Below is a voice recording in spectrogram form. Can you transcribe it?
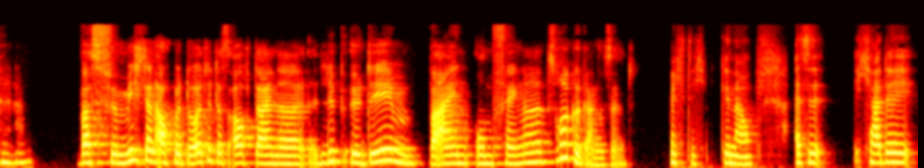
Ja. Mhm. Was für mich dann auch bedeutet, dass auch deine Lipödem-Beinumfänge zurückgegangen sind. Richtig, genau. Also ich hatte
